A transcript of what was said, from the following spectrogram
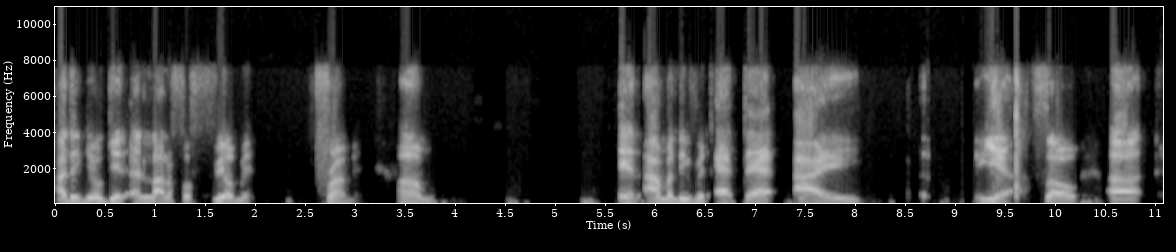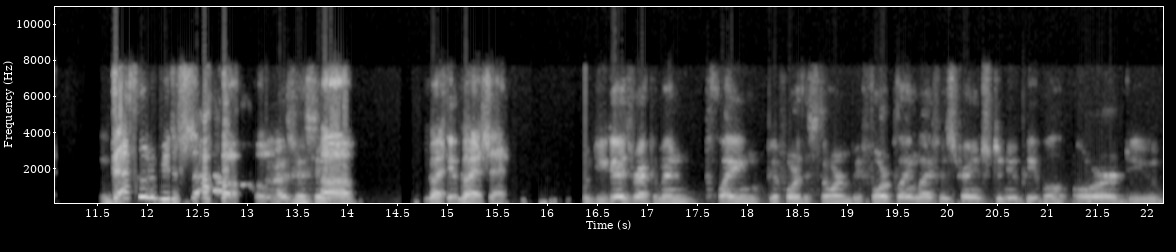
I think you'll get a lot of fulfillment from it. Um, and I'm gonna leave it at that. I, yeah. So uh, that's gonna be the show. I was gonna say. Uh, go ahead, go ahead, Shay. Would you guys recommend playing Before the Storm before playing Life is Strange to new people, or do you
